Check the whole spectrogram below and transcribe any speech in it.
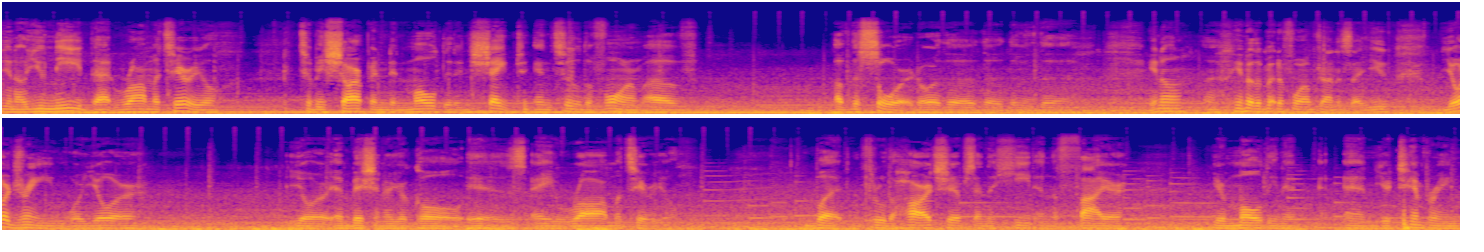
you know you need that raw material to be sharpened and molded and shaped into the form of of the sword or the the the, the you know uh, you know the metaphor I'm trying to say. You your dream or your your ambition or your goal is a raw material. But through the hardships and the heat and the fire, you're molding it and you're tempering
